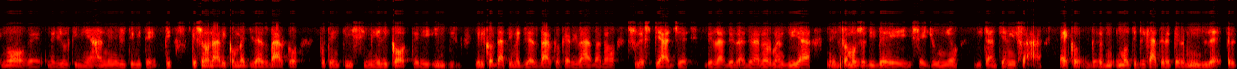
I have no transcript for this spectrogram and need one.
nuove negli ultimi anni, negli ultimi tempi, che sono navi con mezzi da sbarco potentissimi, elicotteri, in, ricordate i mezzi da sbarco che arrivavano sulle spiagge della, della, della Normandia nel famoso D-Day, 6 giugno di tanti anni fa? Ecco, moltiplicatele per mille per,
